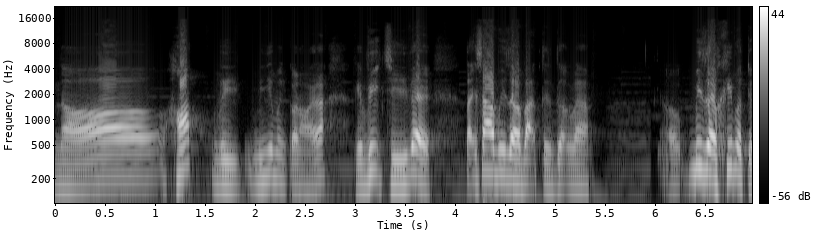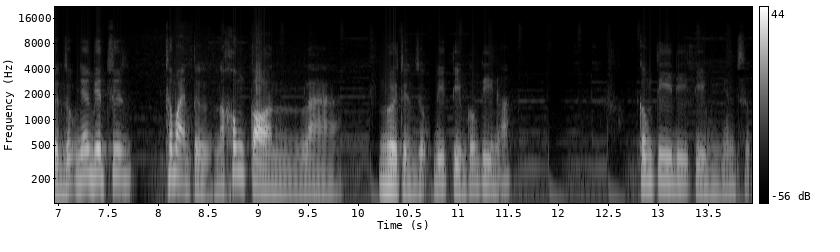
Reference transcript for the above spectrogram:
nó hot vì như mình có nói là cái vị trí về tại sao bây giờ bạn tưởng tượng là uh, bây giờ khi mà tuyển dụng nhân viên thương mại điện tử nó không còn là người tuyển dụng đi tìm công ty nữa. Công ty đi tìm nhân sự.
